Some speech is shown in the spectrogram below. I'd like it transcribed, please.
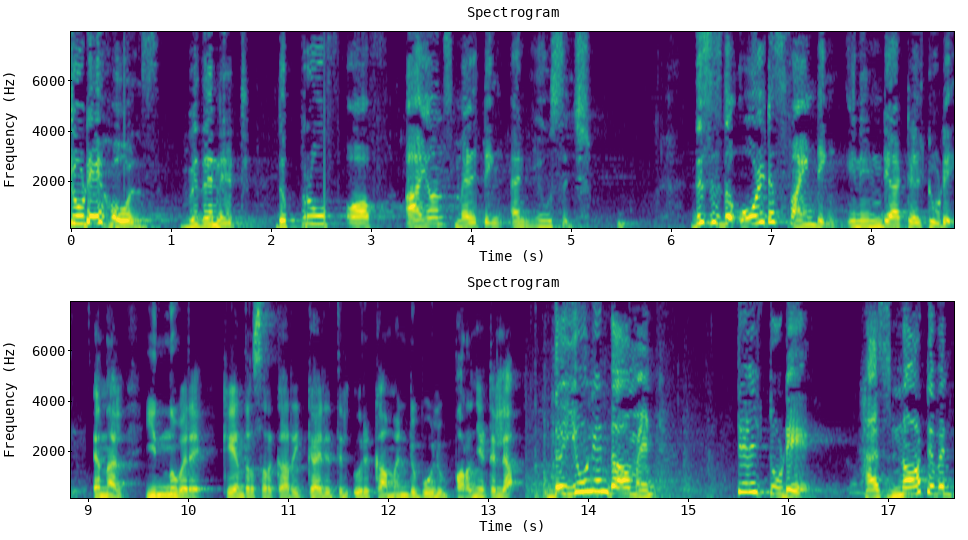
today holds within it the proof of iron smelting and usage. This is the oldest finding in India till today. എന്നാൽ ഇന്നുവരെ കേന്ദ്ര സർക്കാർ ഇക്കാര്യത്തിൽ ഒരു കമന്റ് പോലും പറഞ്ഞിട്ടില്ല The union government till today has not even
